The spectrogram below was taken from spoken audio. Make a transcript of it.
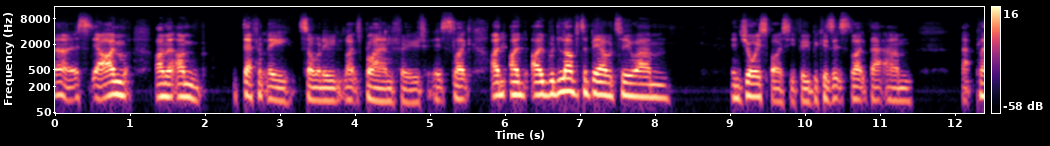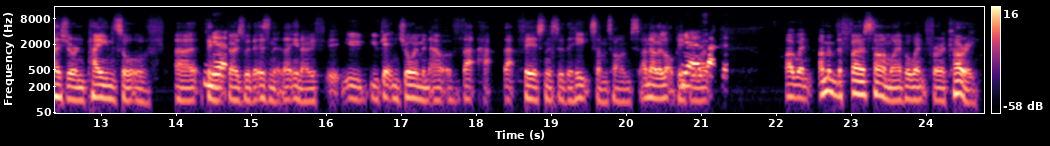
No, it's yeah. I'm I'm I'm definitely someone who likes bland food. It's like I I I would love to be able to um enjoy spicy food because it's like that um that pleasure and pain sort of uh thing Yeah. that goes with it, isn't it? That you know, if it, you you get enjoyment out of that that fierceness of the heat. Sometimes I know a lot of people yeah, like exactly. I went. I remember the first time I ever went for a curry,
